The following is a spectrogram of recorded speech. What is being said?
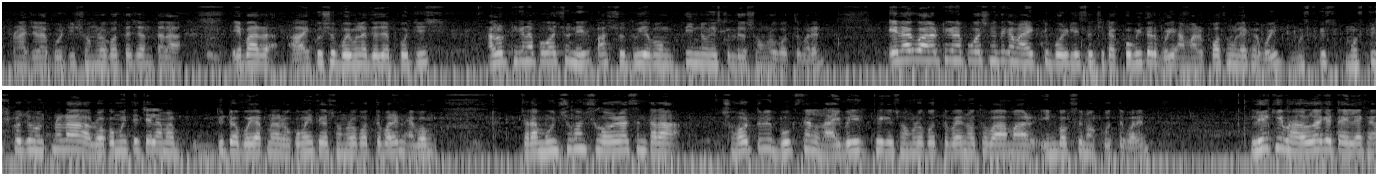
আপনারা যারা বইটি সংগ্রহ করতে চান, তারা এবার একুশে বইমেলা দু হাজার পঁচিশ আলোর ঠিকানা প্রকাশনীর পাঁচশো দুই এবং তিন নং স্টল থেকে সংগ্রহ করতে পারেন। এর আগে আলোর ঠিকানা প্রকাশনী থেকে আমার আরেকটি বই রিলিজ হচ্ছে, এটা কবিতার বই, আমার প্রথম লেখা বই, মস্তিষ্ক মস্তিষ্ক যখন আপনারা রকম হইতে চাইলে আমার দুটো বই আপনারা রকমারি থেকে সংগ্রহ করতে পারেন এবং যারা মুন্সিগঞ্জ শহরে আছেন, তারা শহরতলি বুকস অ্যান্ড লাইব্রেরি থেকে সংগ্রহ করতে পারেন অথবা আমার ইনবক্সে নক করতে পারেন। লেখি ভালো লাগে তাই লেখা।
